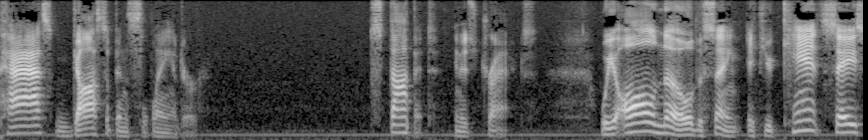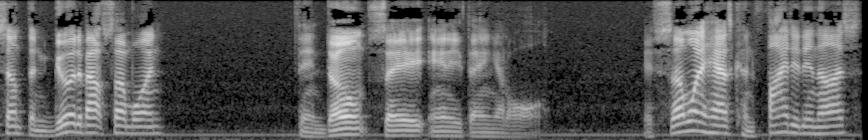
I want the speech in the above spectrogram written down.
pass gossip and slander. Stop it in its tracks. We all know the saying if you can't say something good about someone, then don't say anything at all. If someone has confided in us,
